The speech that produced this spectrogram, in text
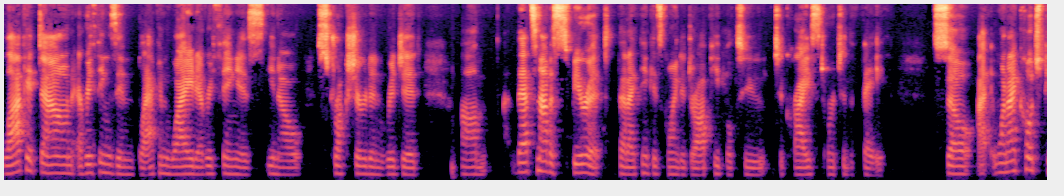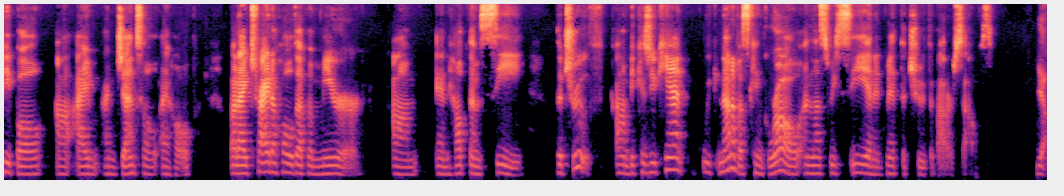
lock it down, everything's in black and white, everything is, you know, structured and rigid. Um, that's not a spirit that I think is going to draw people to to Christ or to the faith. So I, when I coach people, uh, I'm, I'm, gentle, I hope, but I try to hold up a mirror um, and help them see the truth um, because you can't we, none of us can grow unless we see and admit the truth about ourselves. Yeah.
